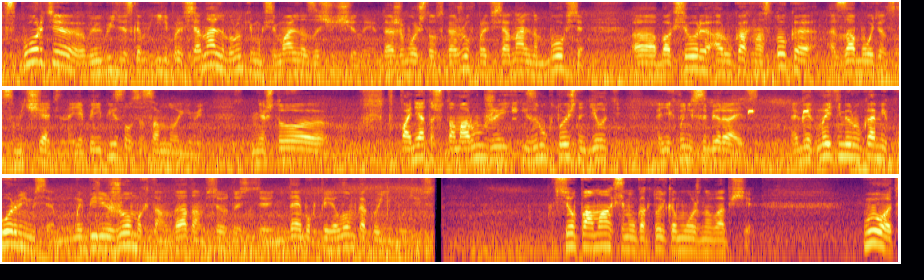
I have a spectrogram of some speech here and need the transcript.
в спорте, в любительском или профессиональном руки максимально защищены. Даже больше того скажу, в профессиональном боксе э, боксеры о руках настолько заботятся замечательно. Я переписывался со многими, что понятно, что там оружие из рук точно делать никто не собирается. Говорит, мы этими руками кормимся, мы бережем их там, да, там все, то есть не дай бог перелом какой-нибудь. Все по максимуму, как только можно вообще. Вот.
